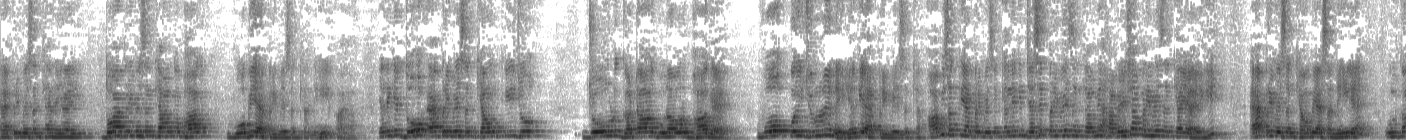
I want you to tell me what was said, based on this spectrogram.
अपरिमेय संख्या नहीं आई। दो अपरिमेय संख्याओं का भाग, वो भी अपरिमेय संख्या नहीं आया। यानी कि दो अपरिमेय संख्याओं की जो जोड़, घटा गुना और भाग है वो कोई ज़रूरी नहीं है कि अपरिमेय संख्या। आ भी सकती है अपरिमेय संख्या, लेकिन जैसे परिमेय संख्या में हमेशा परिमेय संख्या आएगी, अपरिमेय संख्याओं में ऐसा नहीं है। उनका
